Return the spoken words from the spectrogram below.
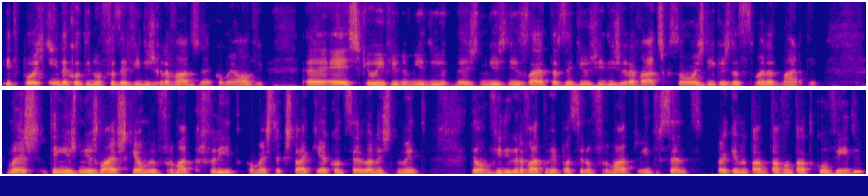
e depois ainda continuo a fazer vídeos gravados, né? como é óbvio. Uh, é isso que eu envio na minha, nas minhas newsletters, envio os vídeos gravados, que são as dicas da semana de marketing. Mas tenho as minhas lives, que é o meu formato preferido, como esta que está aqui a acontecer agora neste momento. Então, vídeo gravado também pode ser um formato interessante. Para quem não está muito à vontade com o vídeo,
